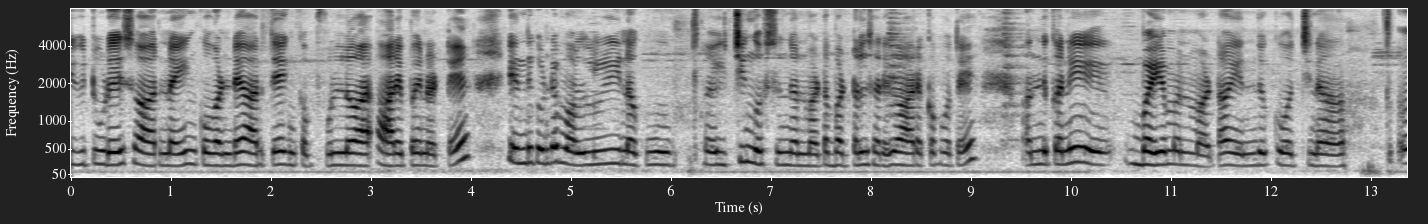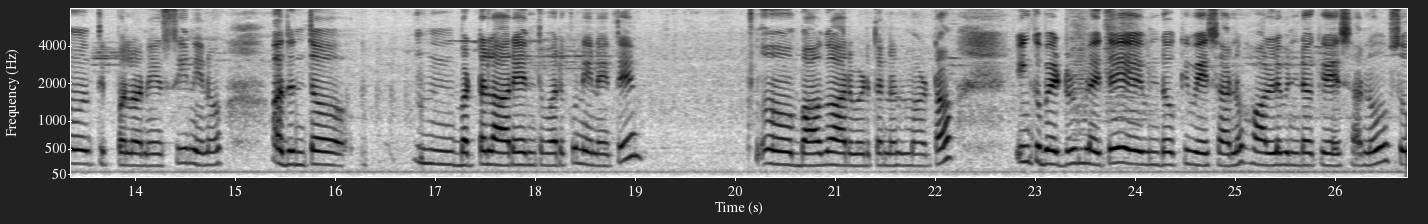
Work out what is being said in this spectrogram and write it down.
ఇవి టూ డేస్ ఆరినాయి ఇంకో వన్ డే ఆరితే ఇంకా ఫుల్ ఆరిపోయినట్టే. ఎందుకంటే మళ్ళీ నాకు ఇచ్చింగ్ వస్తుంది అనమాట బట్టలు సరిగా ఆరకపోతే. అందుకని భయం అనమాట ఎందుకు వచ్చిన తిప్పలు అనేసి నేను అదంతా బట్టలు ఆరేంత వరకు నేనైతే బాగా ఆరబెడతాను అనమాట ఇంకా బెడ్రూమ్లో అయితే విండోకి వేసాను హాల్లో విండోకి వేసాను సో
